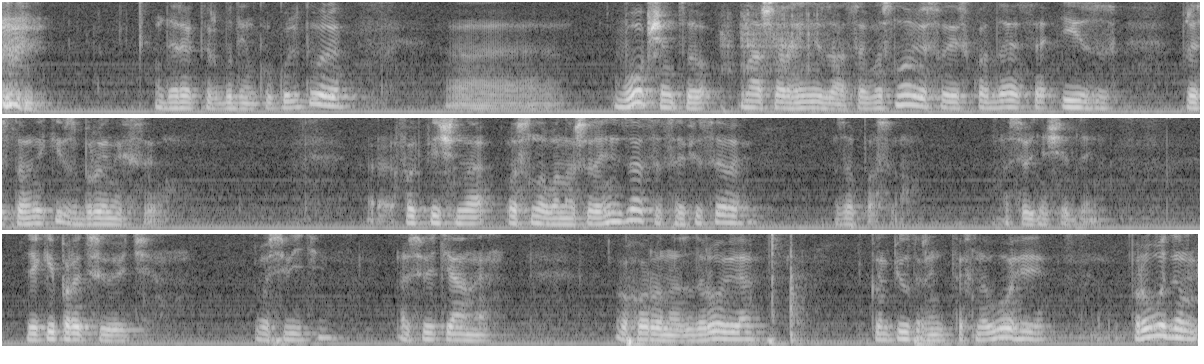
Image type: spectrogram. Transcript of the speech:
директор будинку культури. Е, В общем-то, наша організація в основі своїй складається із представників Збройних сил. Е, Фактично, основа нашої організації це офіцери запасу на сьогоднішній день, які працюють в освіті, освітяни, охорона здоров'я, комп'ютерні технології. Проводимо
